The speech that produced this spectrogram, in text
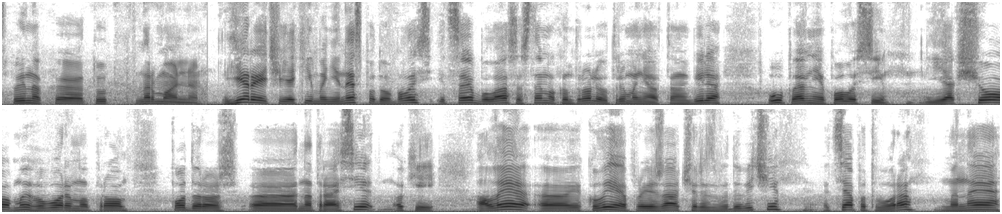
спинок е, тут нормально. Є речі, які мені не сподобались, і це була система контролю утримання автомобіля у певній полосі. Якщо ми говоримо про подорож е, на трасі, окей. Але е, коли я проїжджав через видобічі, ця потвора мене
